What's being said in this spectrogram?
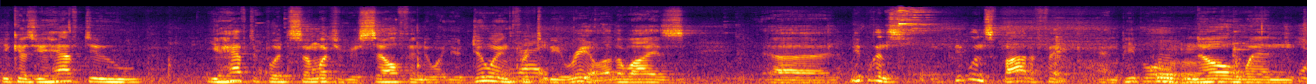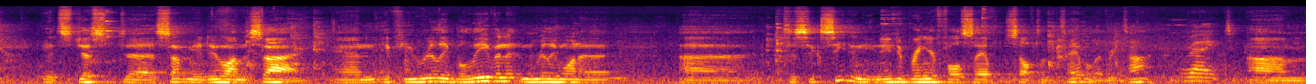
because you have to you have to put so much of yourself into what you're doing for it to be real. Otherwise, uh, people can people can spot a fake, and people Mm-hmm. know when Yeah. It's just uh, something you do on the side. And if you really believe in it and really want to uh, to succeed in it, you need to bring your full self, self to the table every time. Right. Um,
